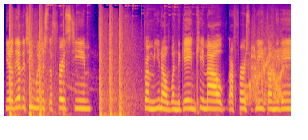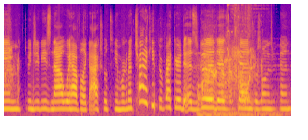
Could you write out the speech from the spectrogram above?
you know the other team was just the first team from you know when the game came out. Our first week on the game doing GBs. Now we have like an actual team. We're gonna try to keep the record as good as we can for as long as we can.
